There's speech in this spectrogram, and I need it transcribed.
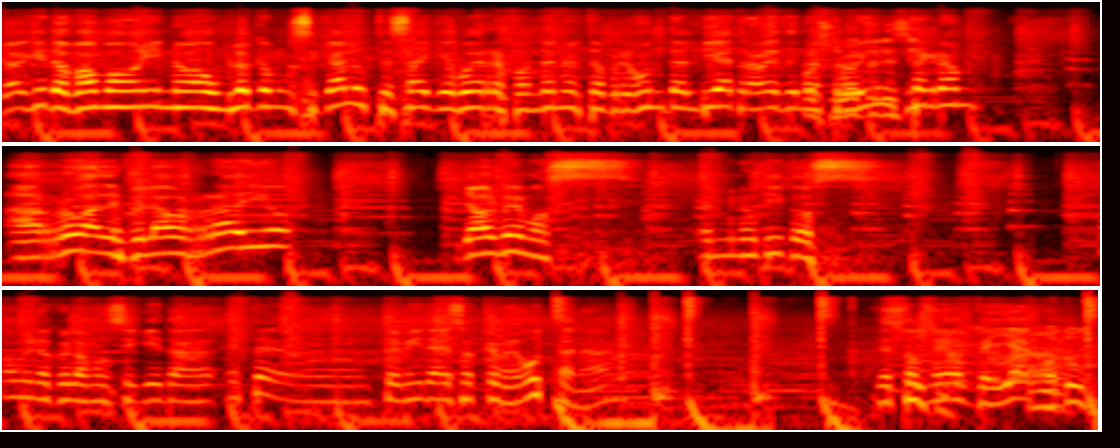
Ya, viejito, vamos a irnos a un bloque musical. Usted sabe que puede responder nuestra pregunta al día a través de Por nuestro sí. Instagram, arroba desvelados radio. Ya volvemos en minutitos. Vámonos con la musiquita. Este es un temita de esos que me gustan, ¿ah? De estos medios bellacos. Como tú,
